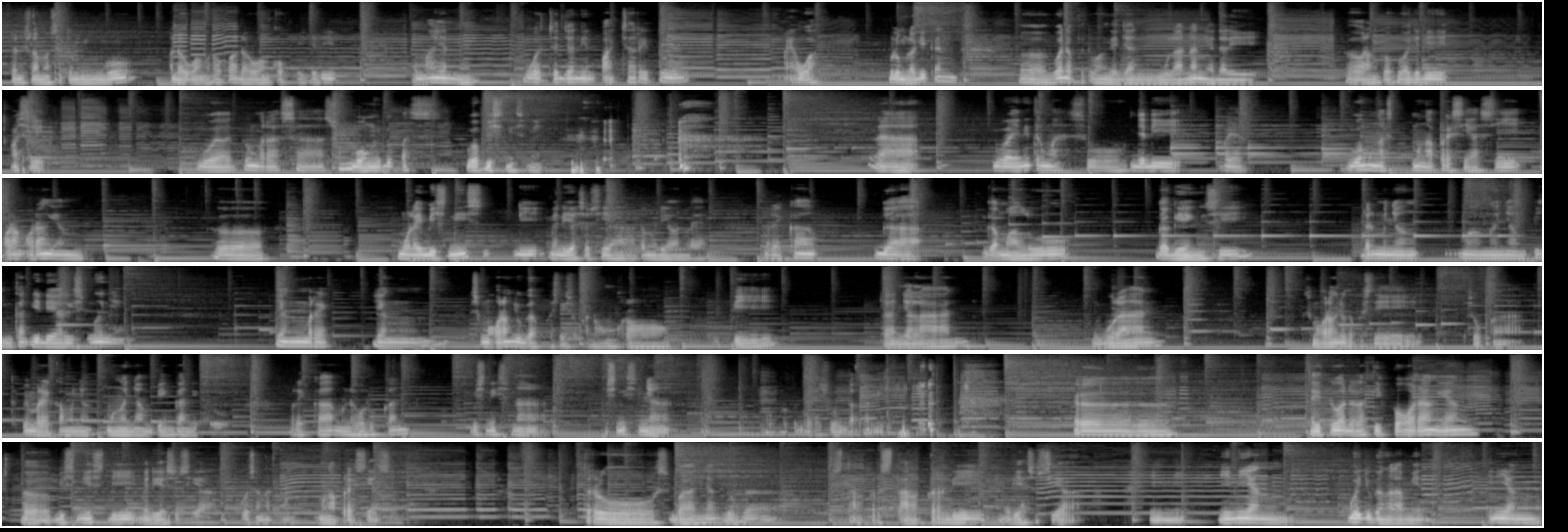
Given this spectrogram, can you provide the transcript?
dan selama satu minggu ada uang rokok ada uang kopi. Jadi lumayan men. Buat jajanin pacar itu mewah belum lagi kan uh, gue dapet uang jajan bulanan ya dari uh, orang tua gue jadi asli gue tuh ngerasa sombong itu pas gue bisnis men. Nah gue ini termasuk jadi apa ya gue mengapresiasi orang-orang yang uh, mulai bisnis di media sosial atau media online mereka gak gak malu gak gengsi dan menyang, mengenyampingkan idealismenya. Yang mereka yang semua orang juga pasti suka nongkrong tapi jalan-jalan liburan semua orang juga pasti suka tapi mereka mengenyampingkan itu. Mereka mendahulukan bisnis. Nah bisnisnya. Oh, dari Sunda lagi. Eh nah itu adalah tipe orang yang uh, bisnis di media sosial. Gue sangat mengapresiasi. Terus banyak juga stalker-stalker di media sosial. Ini ini yang gue juga ngalamin. Ini yang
